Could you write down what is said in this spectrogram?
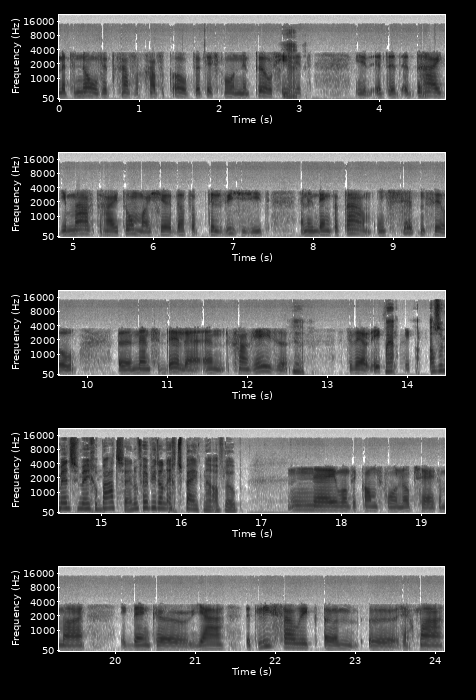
met de Novib gaf, gaf ik ook. Dat is gewoon een impuls. Je, Ja. zit- je, het, het, het draait, je maag draait om als je dat op televisie ziet. En ik denk dat daarom ontzettend veel eh, mensen bellen en gaan geven. Ja. Terwijl ik, Maar ja, ik... als er mensen mee gebaat zijn... of heb je dan echt spijt na afloop? Nee, want ik kan het gewoon opzeggen. Maar ik denk, eh, ja, het liefst zou ik, ehm, eh, zeg maar,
